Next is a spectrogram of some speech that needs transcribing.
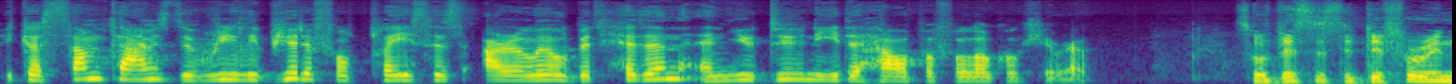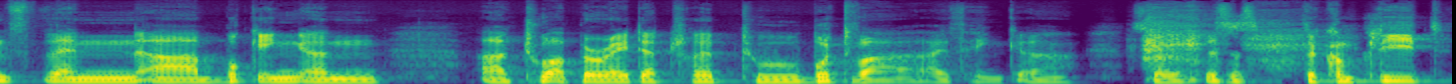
because sometimes the really beautiful places are a little bit hidden and you do need the help of a local hero. So, this is the difference than uh, booking an uh, tour operator trip to Budva, I think. Uh, so this is the complete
